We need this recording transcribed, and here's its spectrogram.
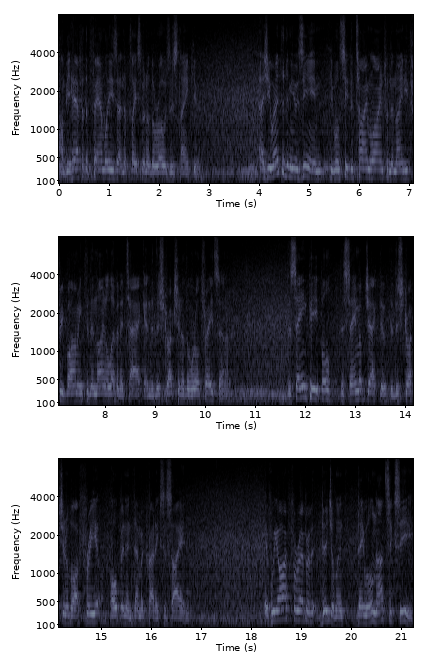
On behalf of the families and the placement of the roses, thank you. As you enter the museum, you will see the timeline from the 93 bombing to the 9-11 attack and the destruction of the World Trade Center. The same people, the same objective, the destruction of our free, open, and democratic society. If we are forever vigilant, they will not succeed.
